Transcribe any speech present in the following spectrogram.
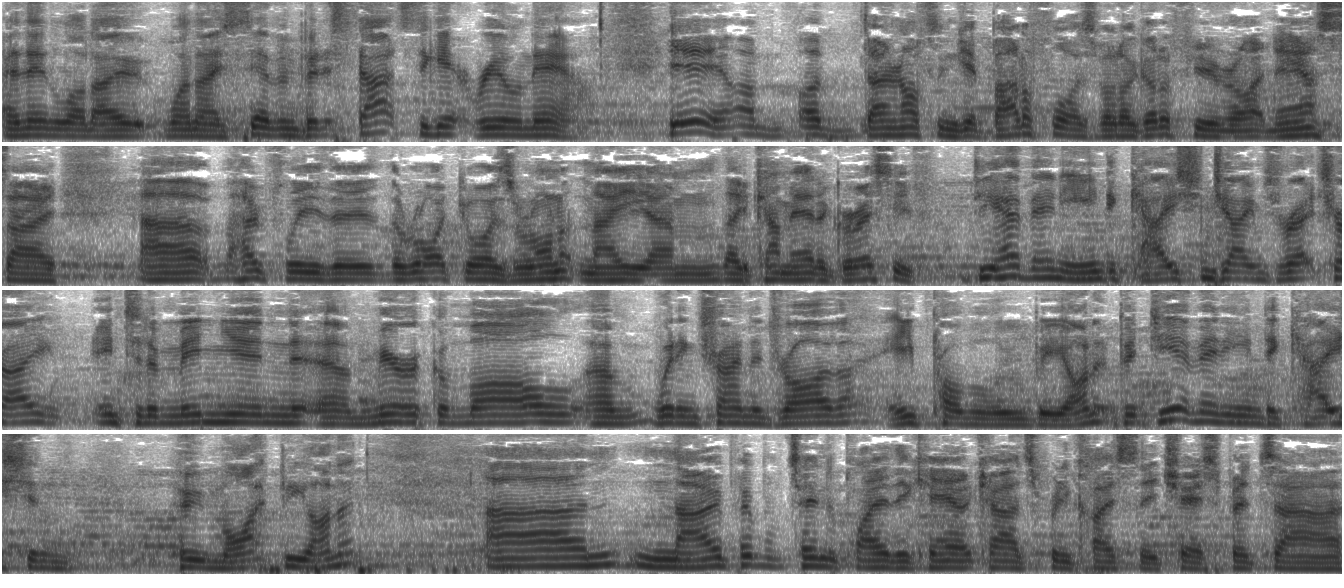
and then lot 107. But it starts to get real now. Yeah, I'm, I do not often get butterflies, but I got a few right now. So uh, hopefully the, the right guys are on it and they um, they come out aggressive. Do you have any indication, James Rattray, Inter Dominion, uh, Miracle Mile, um, winning trainer driver? He probably will be on it. But do you have any indication who might be on it? Uh, no, people tend to play their cards pretty close to their chest, but uh,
